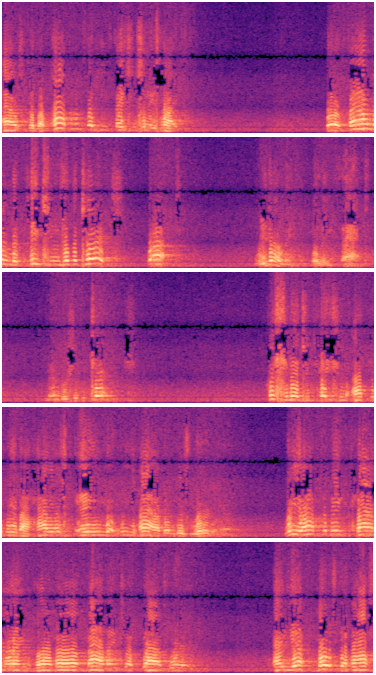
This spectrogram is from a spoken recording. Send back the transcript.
as to the problems that he faces in his life. They're found in the teachings of the church. But we don't even believe that, members of the church. Christian education ought to be the highest aim that we have in this world. We ought to be clamoring for more knowledge of God's Word. And yet most of us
